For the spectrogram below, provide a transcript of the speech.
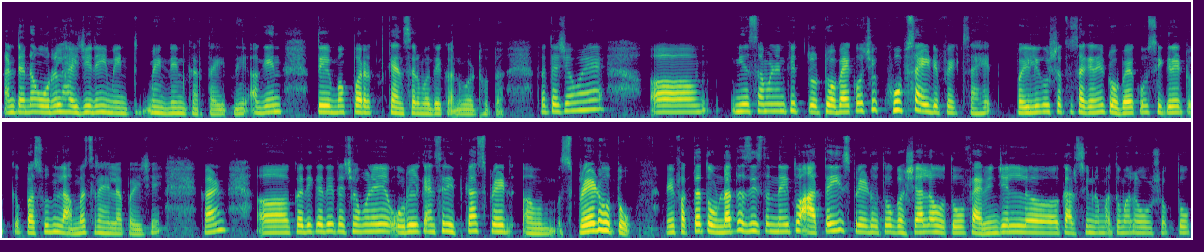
आणि त्यांना ओरल हायजीनही मेंट मेंटेन करता येत नाही. अगेन ते मग परत कॅन्सरमध्ये कन्वर्ट होतं. तर त्याच्यामुळे मी असं म्हणेन की टो टोबॅकोचे खूप साईड इफेक्ट्स आहेत. पहिली गोष्ट तर सगळ्यांनी टोबॅको सिगरेटपासून लांबच राहायला पाहिजे. कारण कधीकधी त्याच्यामुळे ओरल कॅन्सर इतका स्प्रेड स्प्रेड होतो. म्हणजे फक्त तोंडातच दिसत नाही तो आतही स्प्रेड होतो घशाला होतो फॅरेंजेल कार्सिनोमा तुम्हाला होऊ शकतो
